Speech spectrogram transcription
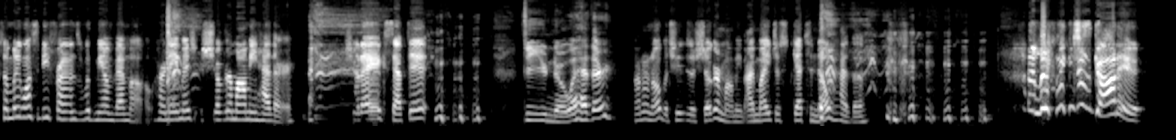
Somebody wants to be friends with me on Venmo. Her name is Sugar Mommy Heather. Should I accept it? Do you know a Heather? I don't know, but she's a sugar mommy. I might just get to know Heather. I literally just got it.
